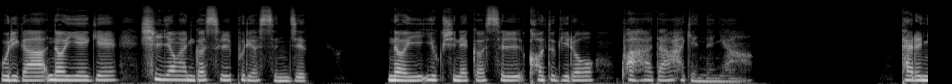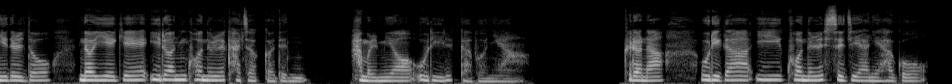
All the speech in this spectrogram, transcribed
우리가 너희에게 신령한 것을 부렸은즉 너희 육신의 것을 거두기로 과하다 하겠느냐. 다른 이들도 너희에게 이런 권을 가졌거든 하물며 우리일까 보냐. 그러나 우리가 이 권을 쓰지 아니하고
